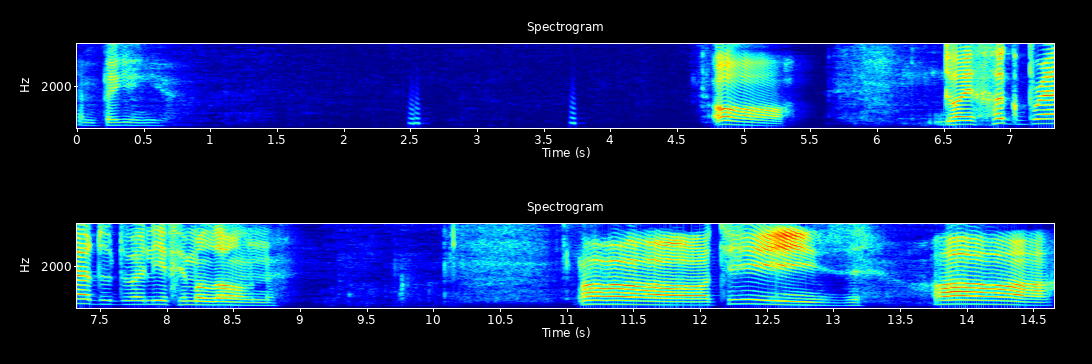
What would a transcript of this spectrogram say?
I'm begging you. Oh. Do I hug Brad or do I leave him alone? Oh, jeez. Oh.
